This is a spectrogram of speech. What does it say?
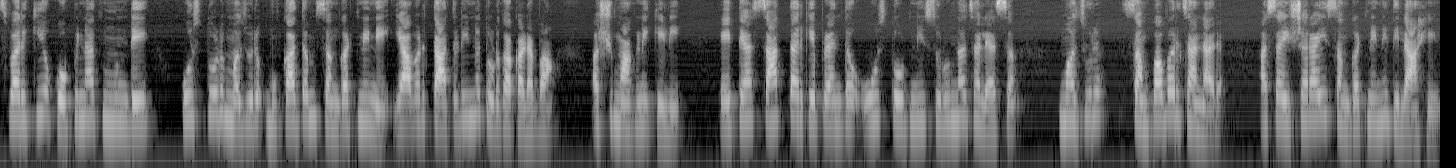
स्वर्गीय गोपीनाथ मुंडे ऊसतोड मजूर मुकादम संघटनेने यावर तातडीनं तोडगा काढावा अशी मागणी केली. येत्या सात तारखेपर्यंत ऊस तोडणी सुरू न झाल्यास मजूर संपावर जाणार असा इशाराही संघटनेने दिला आहे.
